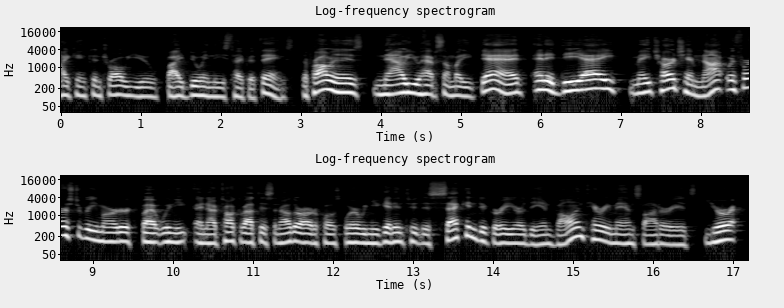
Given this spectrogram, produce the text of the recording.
I can control you by doing these type of things. The problem is now you have somebody dead and a DA may charge him not with first degree murder, but when you, and I've talked about this in other articles where when you get into the second degree or the involuntary manslaughter, it's your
